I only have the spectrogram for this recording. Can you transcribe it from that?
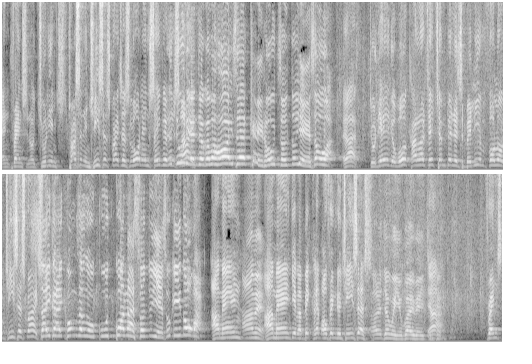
And friends, you know, Julian trusted in Jesus Christ as Lord and Savior of his 朱连 life. 就咁样开声祈祷，信咗耶稣啊！ Yeah. Today, the world karate champion is a believer and follower of Jesus Christ. 世界空手道冠军啊，信咗耶稣基督啊！ Amen. 阿咩？ Amen. Give a big clap offering to Jesus. 我哋将荣耀归俾主。 Yeah. Friends,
